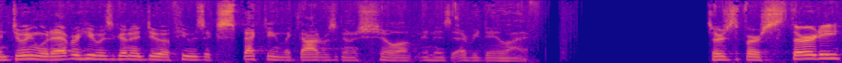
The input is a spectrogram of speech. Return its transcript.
and doing whatever he was going to do, if he was expecting that God was going to show up in his everyday life. So there's verse 30.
